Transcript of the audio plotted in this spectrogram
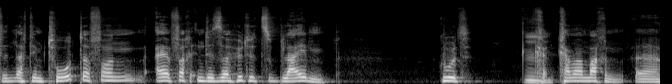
nach dem Tod davon, einfach in dieser Hütte zu bleiben. Gut, ka- kann man machen. Äh,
